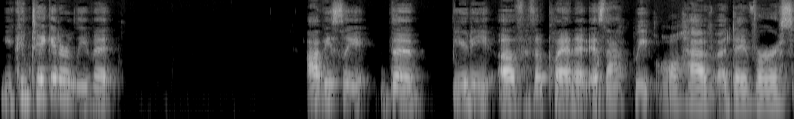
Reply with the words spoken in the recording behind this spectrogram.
You can take it or leave it. Obviously, the beauty of the planet is that we all have a diverse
